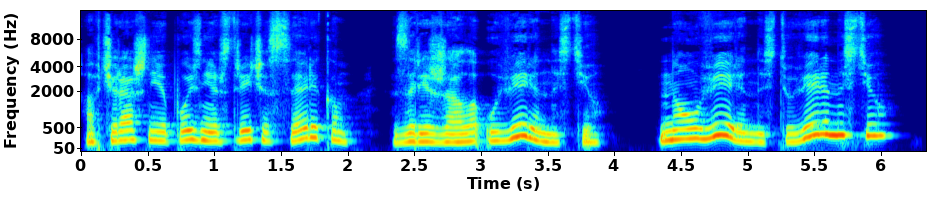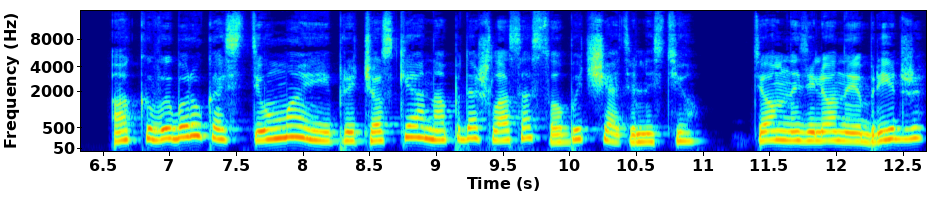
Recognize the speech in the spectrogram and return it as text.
а вчерашняя поздняя встреча с Эриком заряжала уверенностью. Но уверенность уверенностью, а к выбору костюма и прически она подошла с особой тщательностью. Темно-зеленые бриджи,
